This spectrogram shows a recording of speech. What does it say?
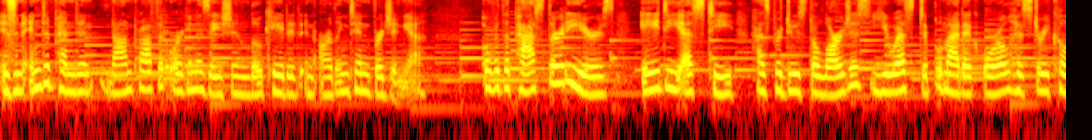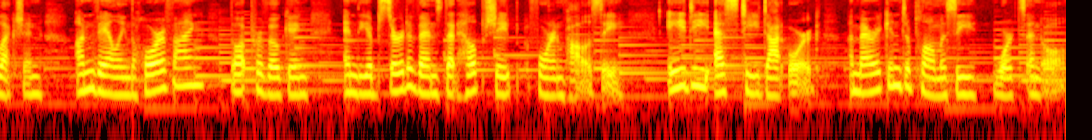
is an independent nonprofit organization located in Arlington, Virginia. Over the past 30 years, ADST has produced the largest U.S. diplomatic oral history collection, unveiling the horrifying, thought provoking, and the absurd events that help shape foreign policy. ADST.org, American Diplomacy, Warts and All.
